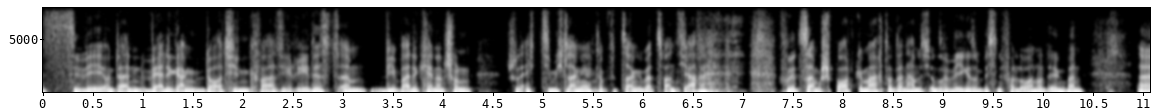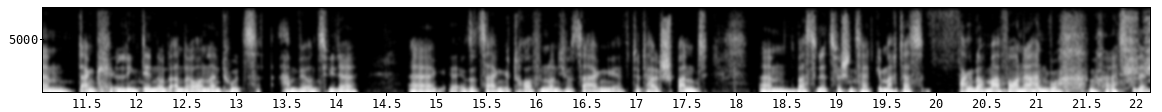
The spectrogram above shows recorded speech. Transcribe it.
CV und deinen Werdegang dorthin quasi redest. Ähm, wir beide kennen uns schon, schon echt ziemlich lange, ich glaube, ich würde sagen über 20 Jahre, früher zusammen Sport gemacht und dann haben sich unsere Wege so ein bisschen verloren und irgendwann, ähm, dank LinkedIn und anderer Online-Tools, haben wir uns wieder äh, sozusagen getroffen und ich muss sagen, total spannend, ähm, was du in der Zwischenzeit gemacht hast. Fang doch mal vorne an, wo, wo hast du denn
